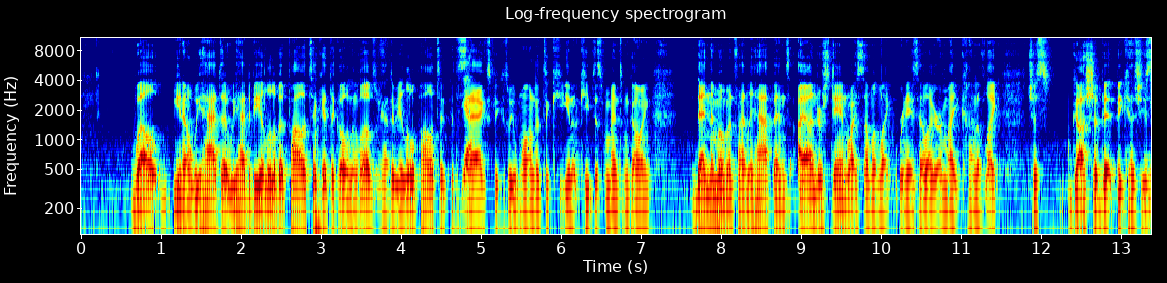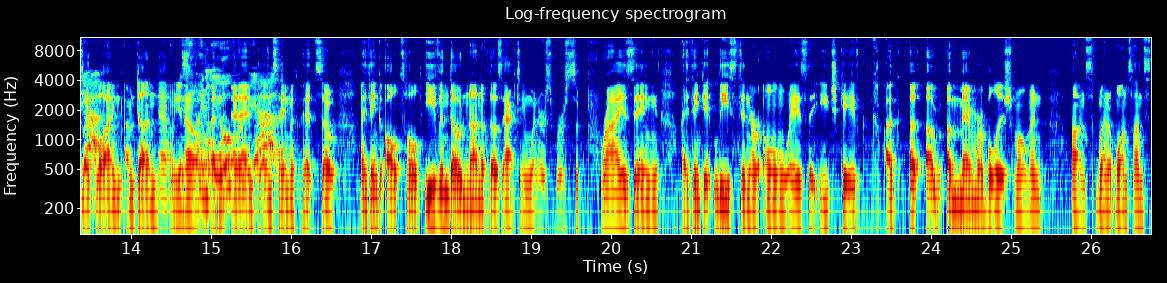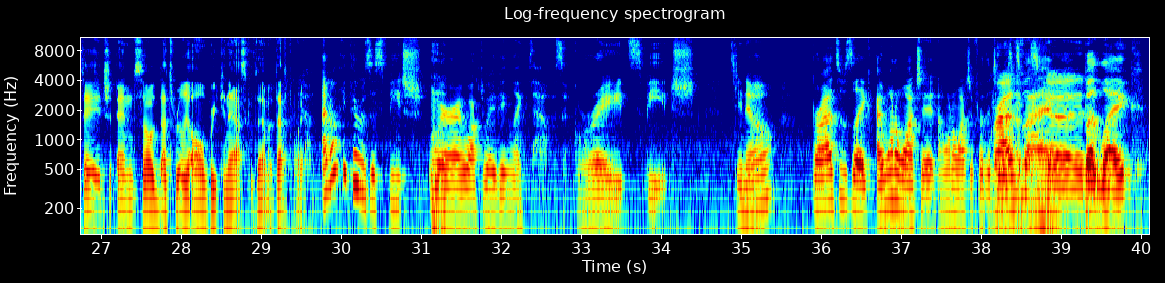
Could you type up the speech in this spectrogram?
well, you know, we had to we had to be a little bit politic at the Golden Globes. We had to be a little politic at the Yeah. SAGs because we wanted to keep, you know keep this momentum going. Then the moment finally happens. I understand why someone like Renee Zellweger might kind of like just gush a bit because she's like, well, I'm I'm done now, you It's know, and, and, and, yeah. and same with Pitt. So I think all told, even though none of those acting winners were surprising, I think at least in their own ways they each gave a, a, a, a memorable-ish moment on when once on stage, and so that's really all we can ask of them at that point. I don't think there was a speech mm. where I walked away being like, that was a great speech. Do you know? Brad's was like, I want to watch it. I want to watch it for the Brad's Disney was vibe. good. But like,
